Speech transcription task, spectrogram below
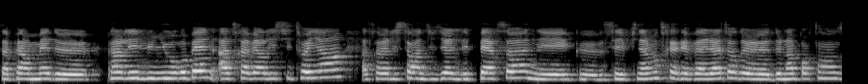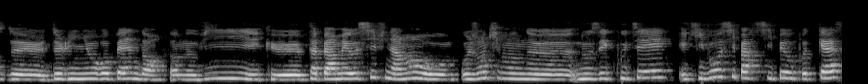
ça permet de parler de l'Union européenne à travers les citoyens, à travers l'histoire individuelle des personnes et que c'est finalement très révélateur de, de l'importance de, de l'Union européenne dans, dans, nos vies et que ça permet aussi finalement aux, aux gens qui vont nous écouter et qui vont aussi participer au podcast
